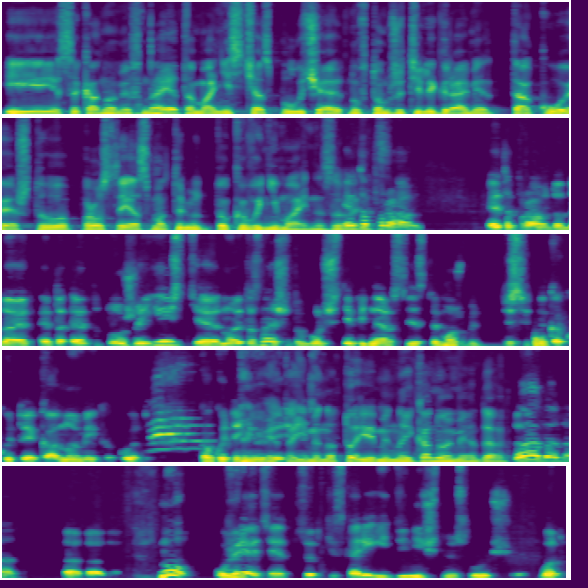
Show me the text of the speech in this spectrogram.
И сэкономив на этом, они сейчас получают, ну, в том же Телеграме, такое, что просто, я смотрю, только вынимай называется. Это правда. Это правда, да, это, это тоже есть, э, но это, знаешь, это в большей степени, наверное, следствие, может быть, действительно какой-то экономии, какой-то какой-то неуверенности. Это именно то, именно экономия, да. Да, да, да. Да, да, да. Ну, уверяйте, это все-таки скорее единичный случай. Вот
